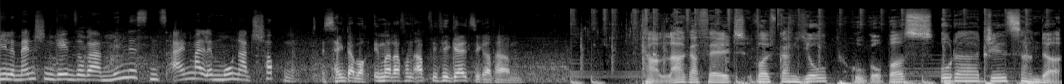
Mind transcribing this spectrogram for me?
Viele Menschen gehen sogar mindestens einmal im Monat shoppen. Es hängt aber auch immer davon ab, wie viel Geld sie gerade haben. Karl Lagerfeld, Wolfgang Job, Hugo Boss oder Jill Sander.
